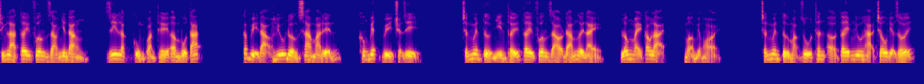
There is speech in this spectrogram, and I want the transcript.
chính là tây phương giáo nhân đăng, di lặc cùng quan thế âm bồ tát. Các vị đạo hữu đường xa mà đến, không biết vì chuyện gì. Trấn nguyên tử nhìn thấy tây phương giáo đám người này, lông mày cao lại, mở miệng hỏi. Trấn nguyên tử mặc dù thân ở tây Như hạ châu địa giới,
